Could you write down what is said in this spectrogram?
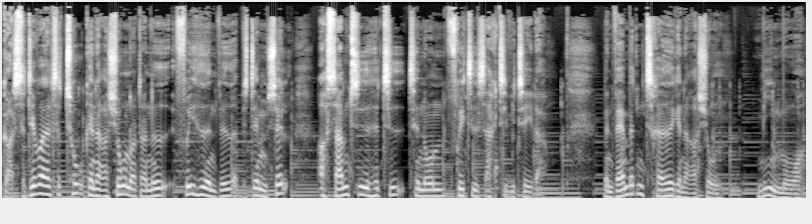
Godt, så det var altså to generationer, der nød friheden ved at bestemme selv, og samtidig have tid til nogle fritidsaktiviteter. Men hvad med den tredje generation? Min mor.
